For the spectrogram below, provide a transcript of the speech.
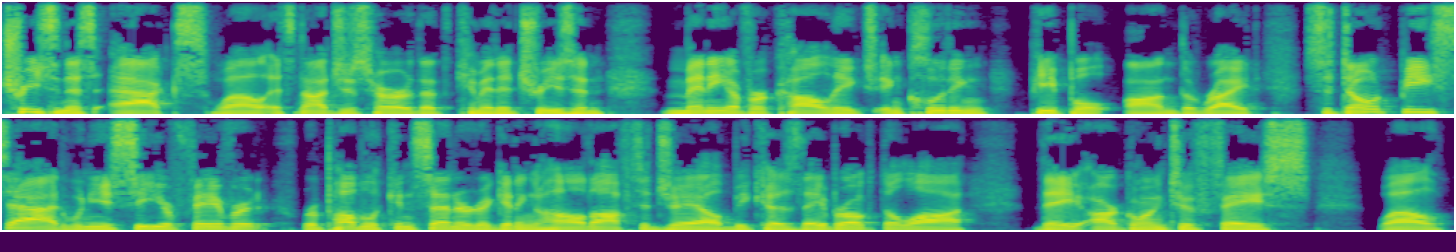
treasonous acts. Well, it's not just her that committed treason, many of her colleagues, including people on the right. So don't be sad when you see your favorite Republican senator getting hauled off to jail because they broke the law. They are going to face, well,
